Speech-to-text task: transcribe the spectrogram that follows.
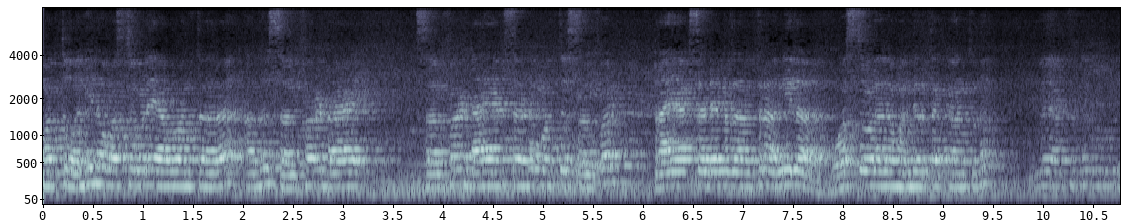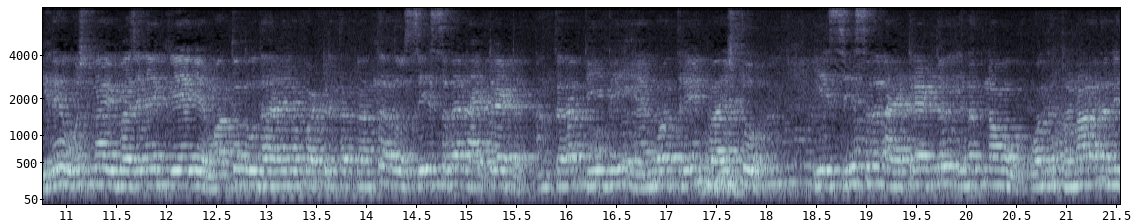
ಮತ್ತು ಅನಿಲ ವಸ್ತುಗಳು ಯಾವ ಅಂತಾರ? ಅದು ಸಲ್ಫರ್ ಡೈ ಸಲ್ಫರ್ ಡೈಆಕ್ಸೈಡ್ ಮತ್ತು ಸಲ್ಫರ್ ಟ್ರೈಆಕ್ಸೈಡ್ ಏನದ ನಂತರ ಅನಿಲ ವಸ್ತುಗಳನ್ನು ಹೊಂದಿರತಕ್ಕಂಥದ್ದು. ಇದೇ ಉಷ್ಣ ವಿಭಜನೆ ಕ್ರಿಯೆಗೆ ಮತ್ತೊಂದು ಉದಾಹರಣೆಯನ್ನು ಕೊಟ್ಟಿರ್ತಕ್ಕಂಥ ಅದು ಸೀಸದ ನೈಟ್ರೇಟ್ ಅಂತಾರ. P B N O three twice two ಈ ಸೀಸದ ನೈಟ್ರೇಟ್ ಇದಕ್ಕೆ ನಾವು ಒಂದು ಪ್ರಮಾಣದಲ್ಲಿ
